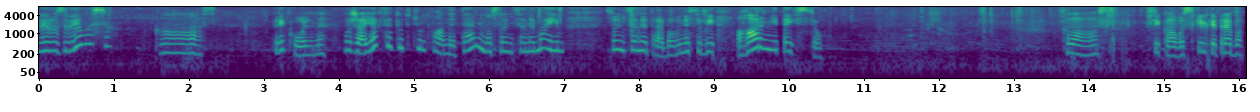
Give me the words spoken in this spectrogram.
Не розвилося? Клас. Прикольне. Боже, а як це тут тюльпани? Темно, сонця немає, їм сонця не треба. Вони собі гарні та й все. Клас. Цікаво, скільки треба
